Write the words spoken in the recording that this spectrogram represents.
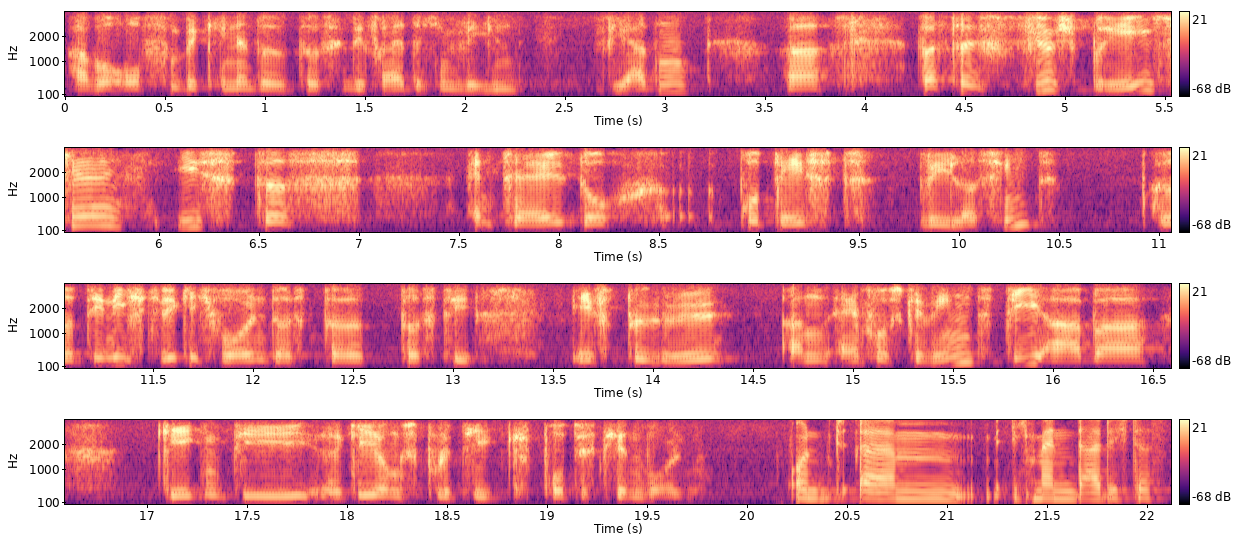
aber offen bekennen, dass sie die Freiheitlichen wählen werden. Äh, was dafür spräche, ist, dass ein Teil doch Protestwähler sind, also die nicht wirklich wollen, dass, dass die FPÖ an Einfluss gewinnt, die aber gegen die Regierungspolitik protestieren wollen. Und ähm, ich meine, dadurch, dass,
